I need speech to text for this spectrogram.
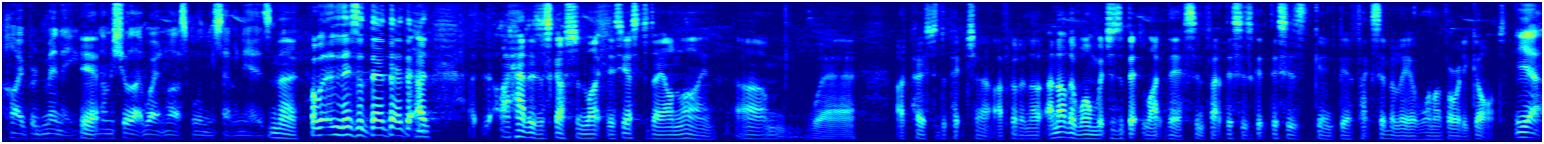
hybrid mini, Yeah. and I'm sure that won't last more than seven years. No. Oh, there's a, there, there, there, I, I had a discussion like this yesterday online um, where I posted a picture. I've got another, another one which is a bit like this. In fact, this is, this is going to be a facsimile of one I've already got. Yeah.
